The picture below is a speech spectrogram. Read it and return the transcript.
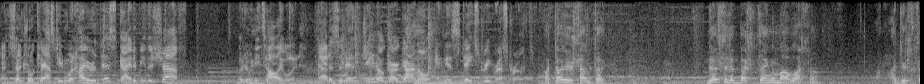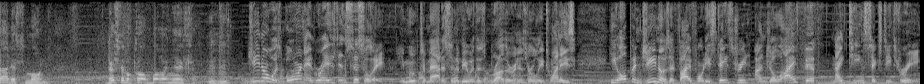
And Central Casting would hire this guy to be the chef. But who needs Hollywood? Madison has Gino Gargano and his State Street restaurant. I'll tell you something. This is the best thing in my restaurant. I just saw this morning. This is called bolognese. Mm -hmm. Gino was born and raised in Sicily. He moved to Madison to be with his brother in his early 20s. He opened Gino's at 540 State Street on July 5th, 1963.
